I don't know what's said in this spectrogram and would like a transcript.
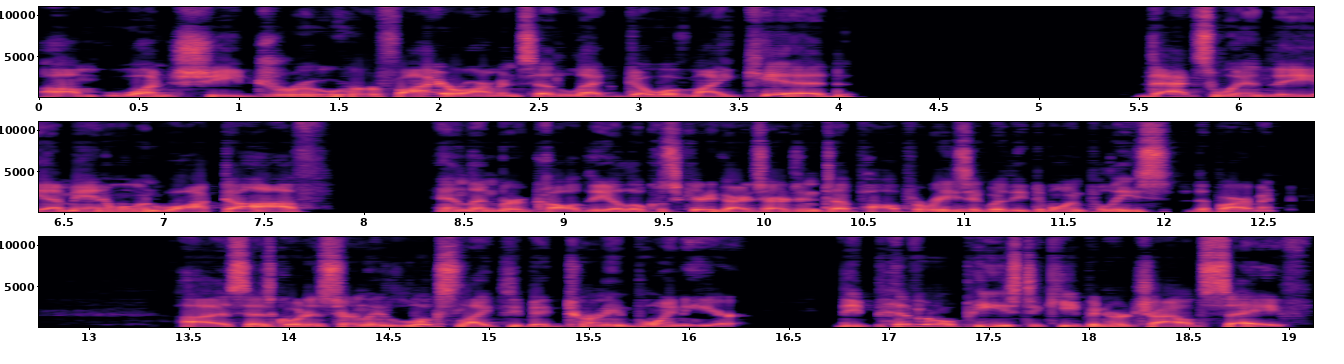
um, once she drew her firearm and said, "Let go of my kid," that's when the uh, man and woman walked off, and Lindberg called the uh, local security guard, Sergeant uh, Paul Parizek with the Des Moines Police Department. Uh, says, "quote It certainly looks like the big turning point here, the pivotal piece to keeping her child safe."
